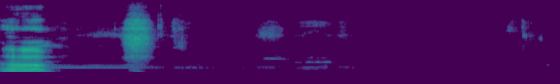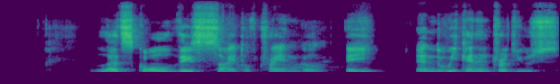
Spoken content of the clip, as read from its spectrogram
uh, let's call this side of triangle A and we can introduce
